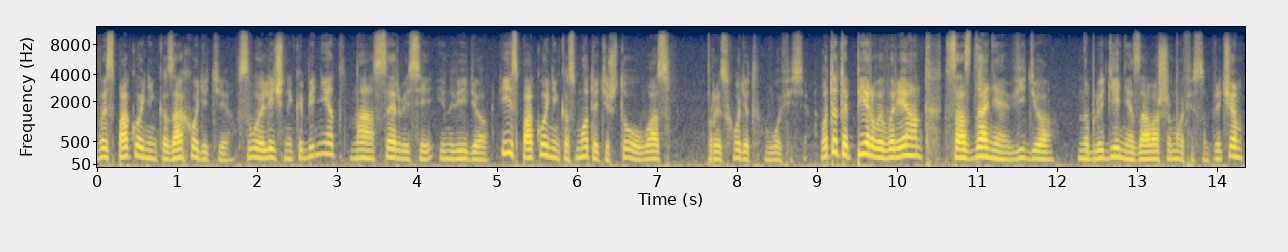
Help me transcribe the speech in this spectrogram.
вы спокойненько заходите в свой личный кабинет на сервисе InVideo и спокойненько смотрите, что у вас происходит в офисе. Вот это первый вариант создания видео наблюдения за вашим офисом. Причем,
